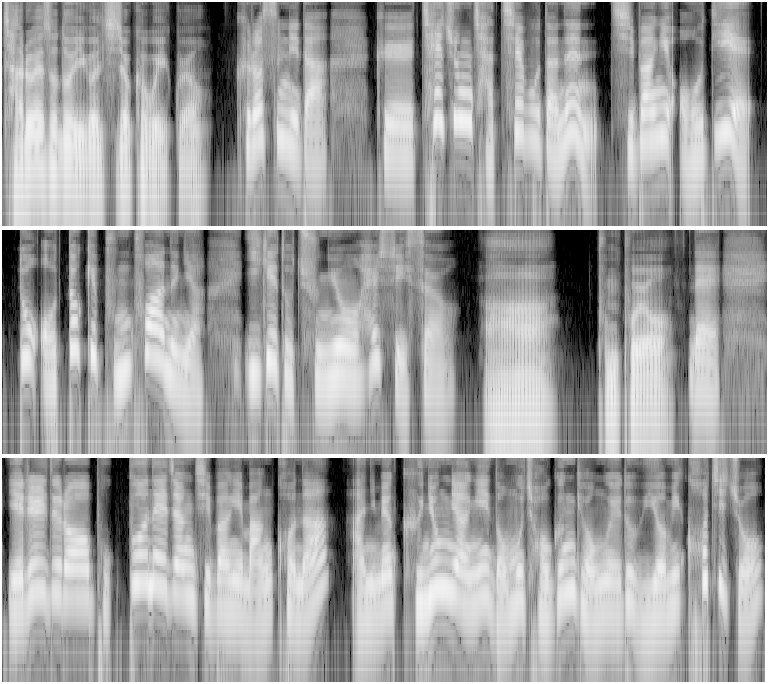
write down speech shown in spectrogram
자료에서도 이걸 지적하고 있고요. 그렇습니다. 그 체중 자체보다는 지방이 어디에 또 어떻게 분포하느냐 이게 더 중요할 수 있어요. 아, 분포요. 네. 예를 들어 복부 내장 지방이 많거나 아니면 근육량이 너무 적은 경우에도 위험이 커지죠.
